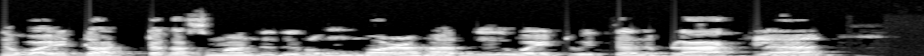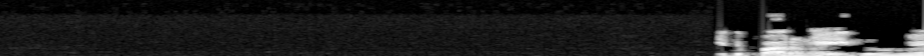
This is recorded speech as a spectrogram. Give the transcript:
இந்த ஒயிட் அட்டகாசமா இருந்தது. ரொம்ப அழகா இருந்தது. ஒயிட் வித் அந்த பிளாக்ல இது பாருங்க இதுவுமே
